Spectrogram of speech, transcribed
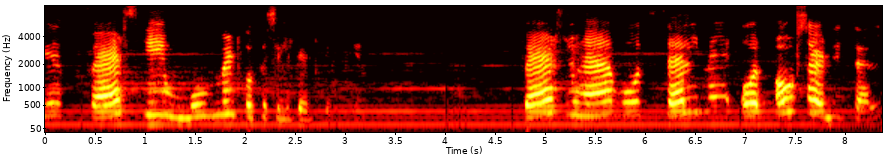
ये फैट्स की मूवमेंट को फैसिलिटेट करती है। फैट्स जो है, वो सेल में और आउटसाइड द सेल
